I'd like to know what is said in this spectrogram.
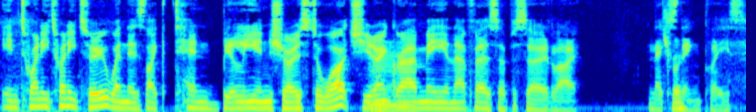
in 2022 when there's like 10 billion shows to watch, you don't hmm. grab me in that first episode. Like, next thing, please.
